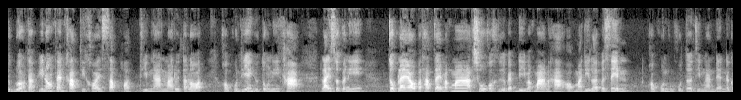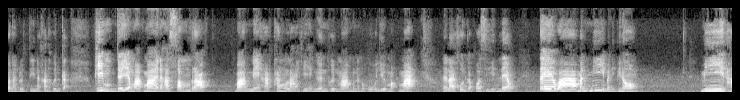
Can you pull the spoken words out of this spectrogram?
ทุกดวงจากพี่น้องแฟนคลับที่คอยซัพพอร์ตทีมงานมาโดยตลอด ขอบคุณที่ยังอยู่ตรงนี้ค่ะ ไลฟ์สดวันนี้ จบแล้วประทับใจมากๆ โชว์ก็คือแบบดีมากๆนะคะ ออกมาดีร้อยเปอร์เซ็นต์ขอบคุณคุณครูเตอร์ทีมงานแดน แล้วก็นักดนตรีนะคะเพื่อนกับพิมพ์เยอะแยะมากมายนะคะสำหรับบานแม่หักทั้งหลายที่ให้เงินเพื่อนมากมันนะโอ้โหเยอะมากๆ หลายๆคนกับพ่อสิเห็นแล้ว แต่ว่ามันมีแบบนี้พี่น้อง มีท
